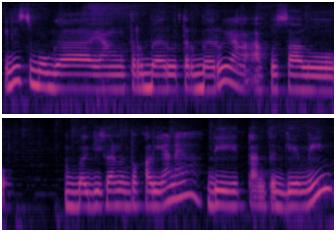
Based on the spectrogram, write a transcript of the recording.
Ini semoga yang terbaru-terbaru yang aku selalu bagikan untuk kalian ya di Tante Gaming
